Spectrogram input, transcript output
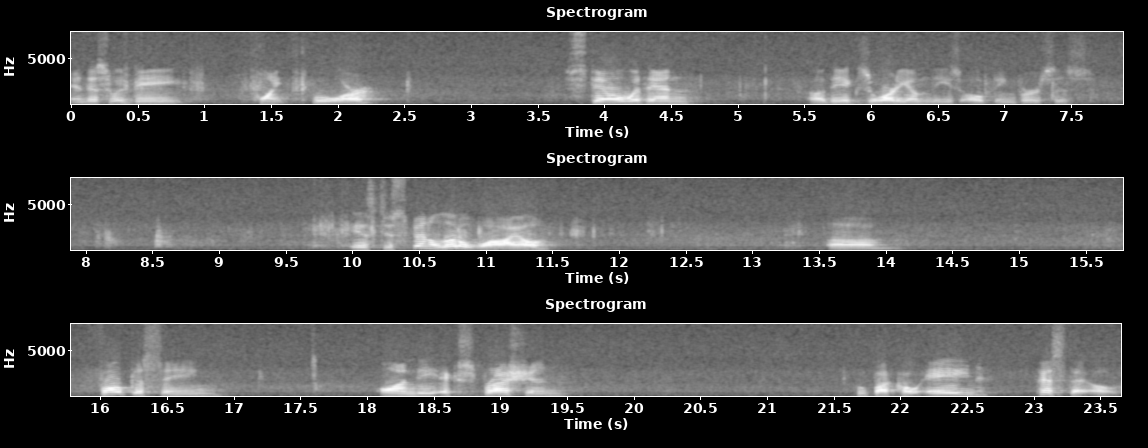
and this would be point four, still within uh, the exordium, these opening verses, is to spend a little while um, focusing on the expression hupakoen pisteos,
